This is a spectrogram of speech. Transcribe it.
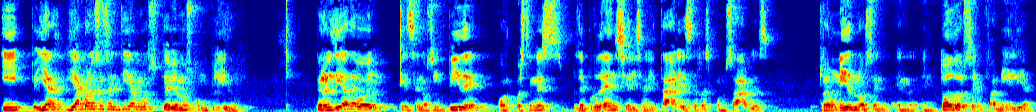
Y ya, ya con eso sentíamos que habíamos cumplido. Pero el día de hoy, que se nos impide por cuestiones de prudencia y sanitarias y responsables, reunirnos en, todos en familia,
